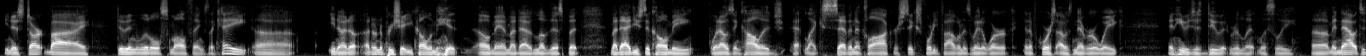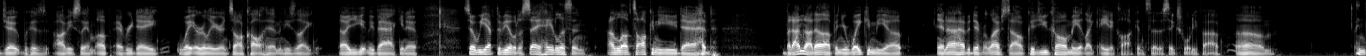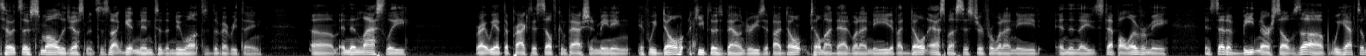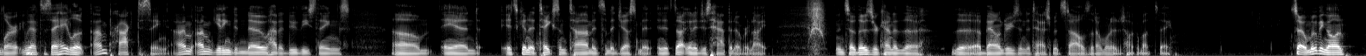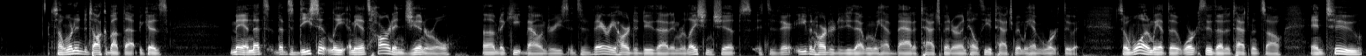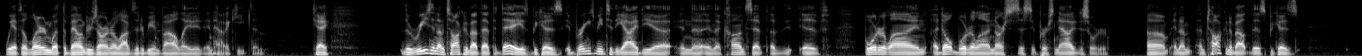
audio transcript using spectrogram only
you know, start by doing little small things like, hey, uh, you know, I don't, I don't appreciate you calling me at, oh man, my dad would love this, but my dad used to call me when I was in college at like seven o'clock or 645 on his way to work. And of course I was never awake and he would just do it relentlessly. Um, and now it's a joke because obviously I'm up every day way earlier. And so I'll call him and he's like, uh, you get me back, you know? So we have to be able to say, hey, listen, I love talking to you, Dad, but I'm not up, and you're waking me up, and I have a different lifestyle. Could you call me at like eight o'clock instead of six forty-five? Um, and so it's those small adjustments. It's not getting into the nuances of everything. Um, and then lastly, right, we have to practice self compassion, meaning if we don't keep those boundaries, if I don't tell my dad what I need, if I don't ask my sister for what I need, and then they step all over me, instead of beating ourselves up, we have to learn. We have to say, "Hey, look, I'm practicing. I'm I'm getting to know how to do these things, um, and it's going to take some time and some adjustment, and it's not going to just happen overnight." And so, those are kind of the the boundaries and attachment styles that I wanted to talk about today. So, moving on. So, I wanted to talk about that because, man, that's that's decently. I mean, it's hard in general um, to keep boundaries. It's very hard to do that in relationships. It's very even harder to do that when we have bad attachment or unhealthy attachment. We haven't worked through it. So one, we have to work through that attachment style, and two, we have to learn what the boundaries are in our lives that are being violated and how to keep them. Okay. The reason I'm talking about that today is because it brings me to the idea in the in the concept of the, of borderline adult borderline narcissistic personality disorder. Um, and I'm, I'm talking about this because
